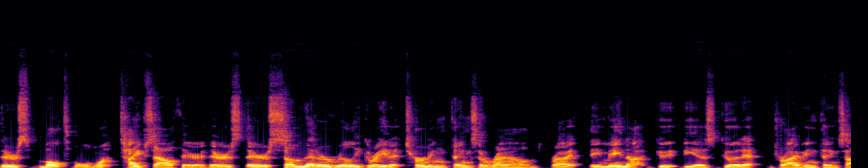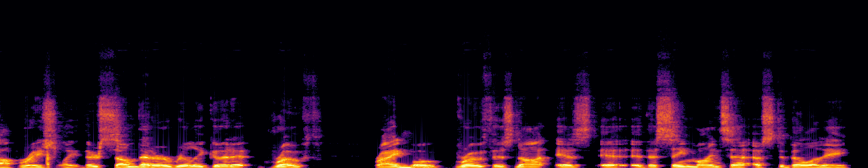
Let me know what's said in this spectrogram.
there's multiple types out there. There's there's some that are really great at turning things around, right? They may not be as good at driving things operationally. There's some that are really good at growth right? Mm-hmm. Well, growth is not as uh, the same mindset of stability.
